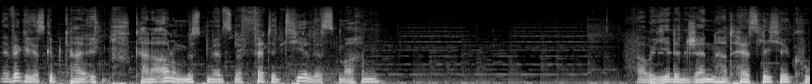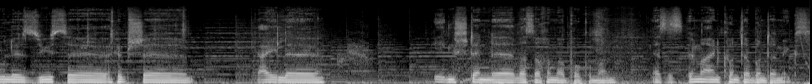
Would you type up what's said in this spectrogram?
Ne, wirklich, es gibt keine, ich, keine Ahnung, müssten wir jetzt eine fette Tierlist machen. Aber jede Gen hat hässliche, coole, süße, hübsche, geile Gegenstände, was auch immer Pokémon. Es ist immer ein kunterbunter Mix.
